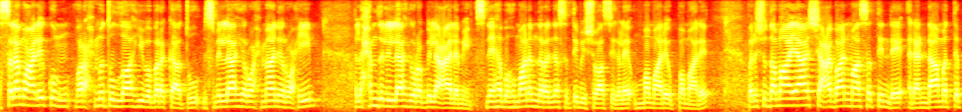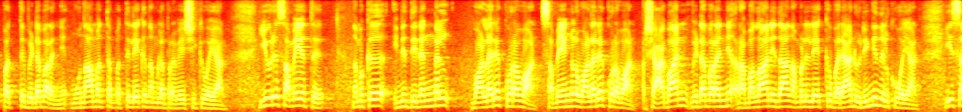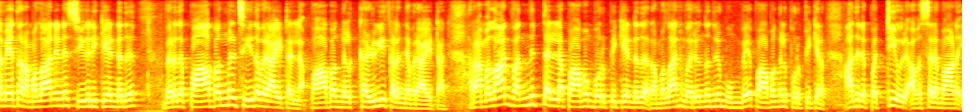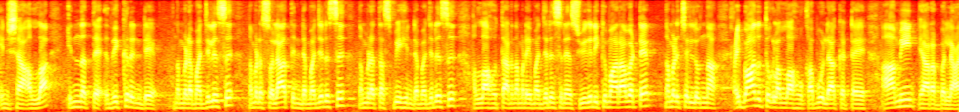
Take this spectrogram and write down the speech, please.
അസ്സലാമു വലൈക്കും വറഹമത്തല്ലാഹി വബർക്കാത്തു ബിസ്മില്ലാഹി റഹ്മാൻ റഹീം അലഹമുല്ലാഹി റബ്ബിൽ ആലമീൻ. സ്നേഹ ബഹുമാനം നിറഞ്ഞ സത്യവിശ്വാസികളെ ഉമ്മമാരെ ഉപ്പമാരെ പരിശുദ്ധമായ ഷാബാൻ മാസത്തിന്റെ രണ്ടാമത്തെ പത്ത് വിട പറഞ്ഞ് മൂന്നാമത്തെ പത്തിലേക്ക് നമ്മൾ പ്രവേശിക്കുകയാണ്. ഈ ഒരു സമയത്ത് നമുക്ക് ഇനി ദിനങ്ങൾ വളരെ കുറവാണ്. സമയങ്ങൾ വളരെ കുറവാണ്. ഷാബാൻ വിട പറഞ്ഞ് റമലാൻ ഇതാ നമ്മളിലേക്ക് വരാൻ ഒരുങ്ങി നിൽക്കുകയാണ്. ഈ സമയത്ത് റമലാനിനെ സ്വീകരിക്കേണ്ടത് വെറുതെ പാപങ്ങൾ ചെയ്തവരായിട്ടല്ല പാപങ്ങൾ കഴുകിക്കളഞ്ഞവരായിട്ടാണ്. റമദാൻ വന്നിട്ടല്ല പാപം പൊറപ്പിക്കേണ്ടത്. റമദാൻ വരുന്നതിന് മുമ്പേ പാപങ്ങൾ പൊറപ്പിക്കണം. അതിന് പറ്റിയ ഒരു അവസരമാണ് ഇൻഷാ അള്ളാ ഇന്നത്തെ ദിക്റിന്റെ നമ്മുടെ മജ്ലിസ് നമ്മുടെ സൊലാത്തിന്റെ മജ്ലിസ് നമ്മുടെ തസ്ബീഹിന്റെ മജ്ലിസ്. അള്ളാഹു താൻ നമ്മുടെ ഈ മജ്ലിസിനെ സ്വീകരിക്കുമാറാവട്ടെ. നമ്മൾ ചെല്ലുന്ന ഇബാദത്തുകൾ അള്ളാഹു കബൂലാക്കട്ടെ. ആമീൻ. യാ റബ്ബൽ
